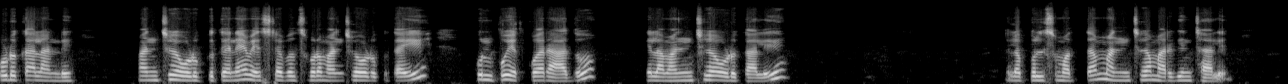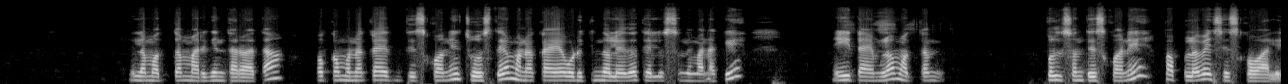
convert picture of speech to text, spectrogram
ఉడకాలండి. మంచిగా ఉడికితేనే వెజిటేబుల్స్ కూడా మంచిగా ఉడుకుతాయి. పులుపు ఎక్కువ రాదు. ఇలా మంచిగా ఉడకాలి. ఇలా పులుసు మొత్తం మంచిగా మరిగించాలి. ఇలా మొత్తం మరిగిన తర్వాత ఒక మునక్కాయ తీసుకొని చూస్తే మునక్కాయ ఉడికిందో లేదో తెలుస్తుంది మనకి. ఈ టైంలో మొత్తం పులుసును తీసుకొని పప్పులో వేసేసుకోవాలి.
